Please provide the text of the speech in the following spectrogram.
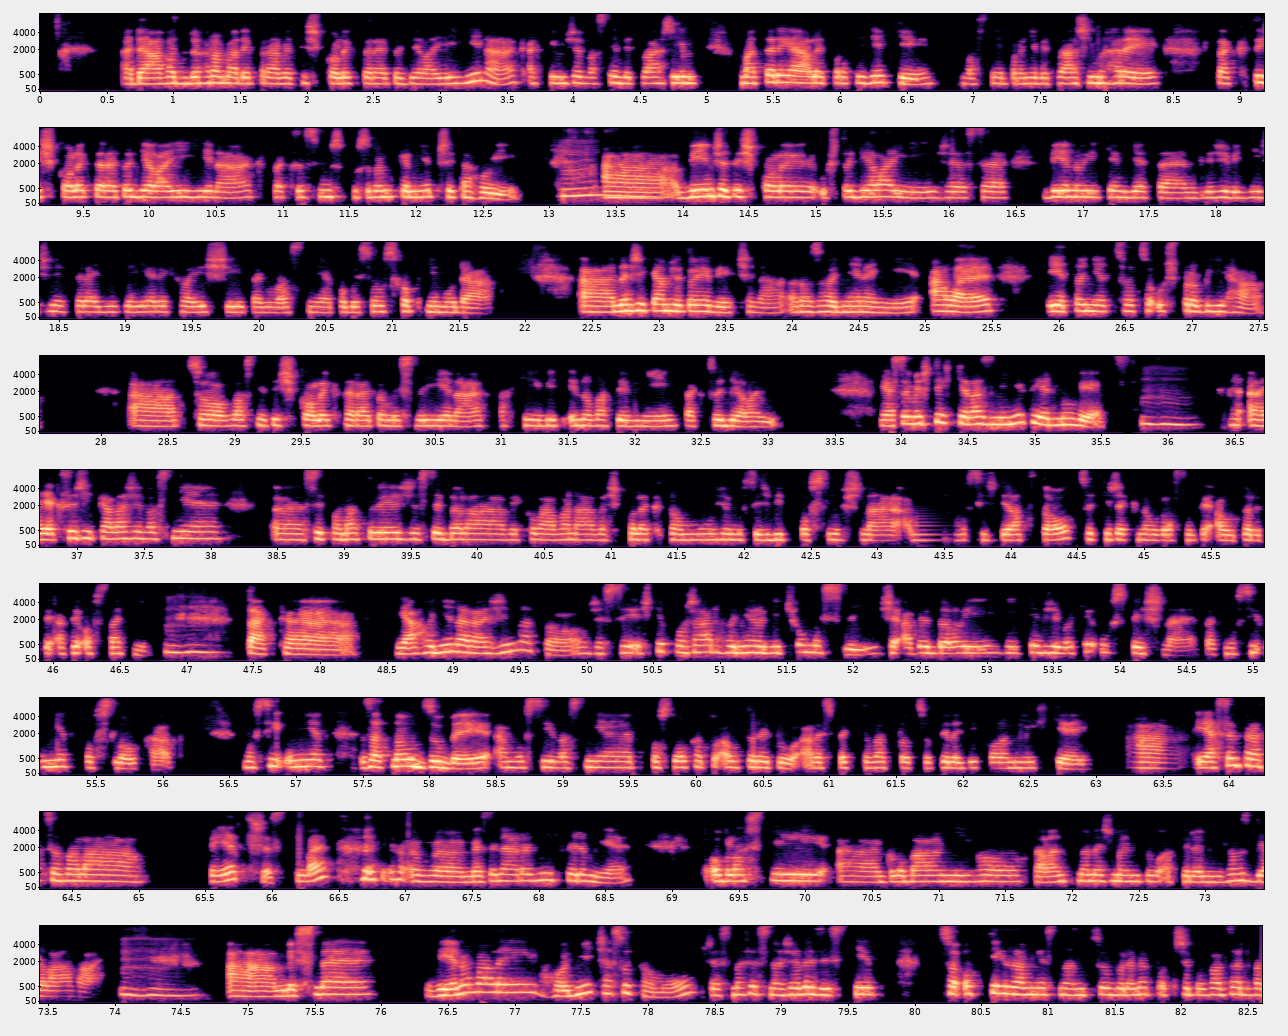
a dávat dohromady právě ty školy, které to dělají jinak a tím, že vlastně vytvářím materiály pro ty děti, vlastně pro ně vytvářím hry, tak ty školy, které to dělají jinak, tak se svým způsobem ke mně přitahují. Mm. A vím, že ty školy už to dělají, že se věnují těm dětem, když vidí, že některé dítě je rychlejší, tak vlastně jakoby jsou schopni mu dát. A neříkám, že to je většina, rozhodně není, ale je to něco, co už probíhá. A co vlastně ty školy, které to myslí jinak a chtějí být inovativní, tak co dělají. Já jsem ještě chtěla zmínit jednu věc. Mm-hmm. A jak se říkala, že vlastně uh, si pamatuješ, že jsi byla vychovávaná ve škole k tomu, že musíš být poslušná a musíš dělat to, co ti řeknou vlastně ty autority a ty ostatní. Mm-hmm. Tak uh, já hodně narážím na to, že si ještě pořád hodně rodičů myslí, že aby bylo jejich dítě v životě úspěšné, tak musí umět poslouchat, musí umět zatnout zuby a musí vlastně poslouchat tu autoritu a respektovat to, co ty lidi kolem nich chtějí. A já jsem pracovala pět, šest let v mezinárodní firmě v oblasti globálního talent managementu a firmního vzdělávání. Mm-hmm. A my jsme věnovali hodně času tomu, že jsme se snažili zjistit, co od těch zaměstnanců budeme potřebovat za 20-30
